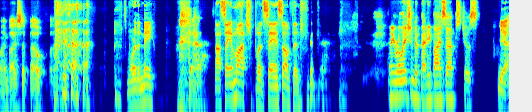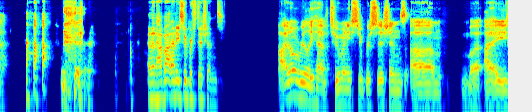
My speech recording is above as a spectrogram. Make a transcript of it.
my bicep out. But it's more than me. Not saying much, but saying something. Any relation to Benny Biceps? Just yeah. and then how about any superstitions? I don't really have too many superstitions, um, but I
